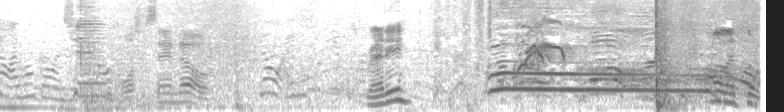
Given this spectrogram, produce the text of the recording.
No, I won't go in. two. Well, she's saying no. No, I just. Ready? Oh, that's so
